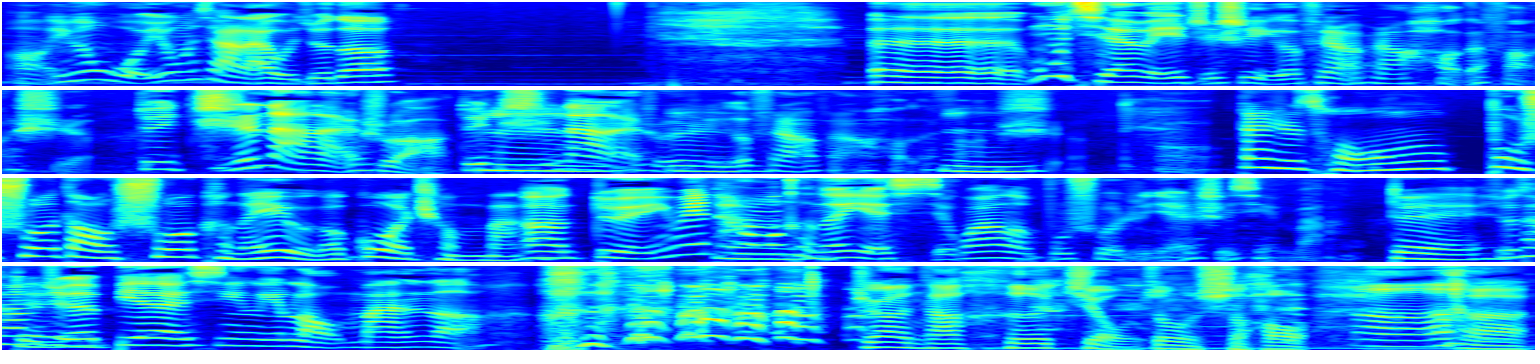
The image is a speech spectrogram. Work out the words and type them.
啊、因为我用下来，我觉得，呃，目前为止是一个非常非常好的方式。对直男来说啊，对直男来说是一个嗯非常非常好的方式。嗯但是从不说到说，可能也有一个过程吧。啊，对，因为他们嗯可能也习惯了不说这件事情吧，对，就他们觉得憋在心里老闷了。就让他喝酒这种时候啊 啊、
